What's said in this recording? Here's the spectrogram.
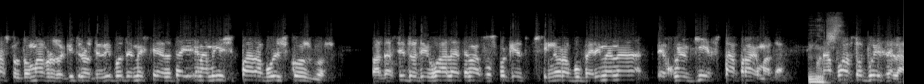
άστρο, το μαύρο, το κίτρινο, οτιδήποτε μέσα τρία λεπτά για να μιλήσει πάρα πολλοί κόσμος. Φανταστείτε ότι εγώ άλλα ήθελα να σας πω και στην ώρα που περίμενα έχουν βγει 7 πράγματα. Μάλιστα. Να πω αυτό που ήθελα.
